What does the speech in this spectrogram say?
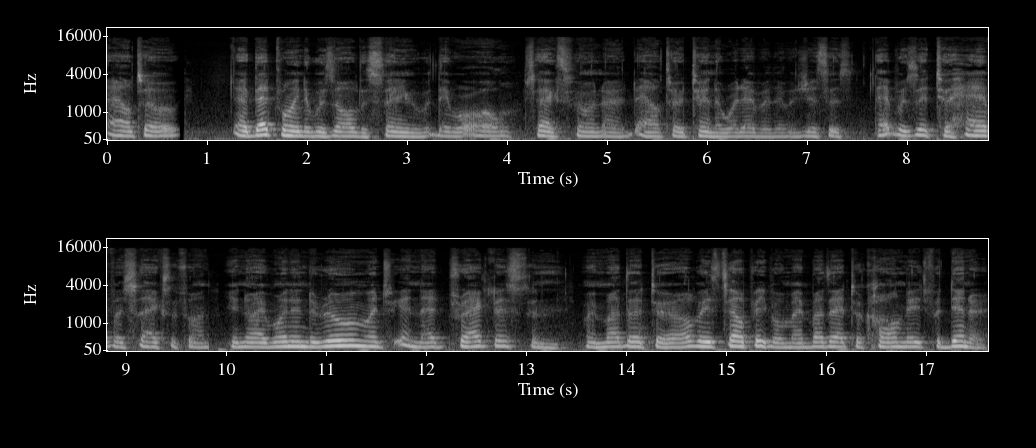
alto. At that point, it was all the same. They were all saxophone or alto, tenor, whatever. There was just this. That was it to have a saxophone. You know, I went in the room and, I practiced, and my mother to always tell people my mother had to call me for dinner.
